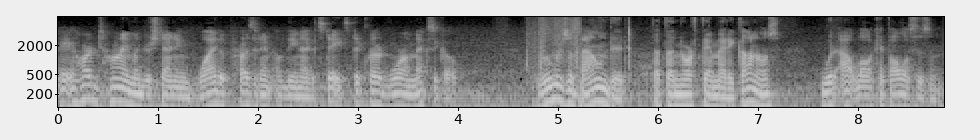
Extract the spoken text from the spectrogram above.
a hard time understanding why the President of the United States declared war on Mexico. Rumors abounded that the Norte Americanos would outlaw Catholicism.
